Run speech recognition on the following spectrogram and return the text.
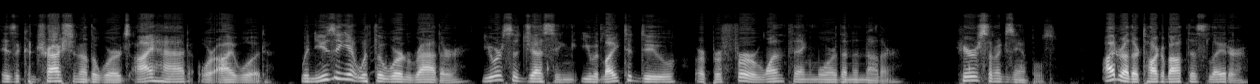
is a contraction of the words I had or I would. When using it with the word rather, you are suggesting you would like to do or prefer one thing more than another. Here are some examples. I'd rather talk about this later.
